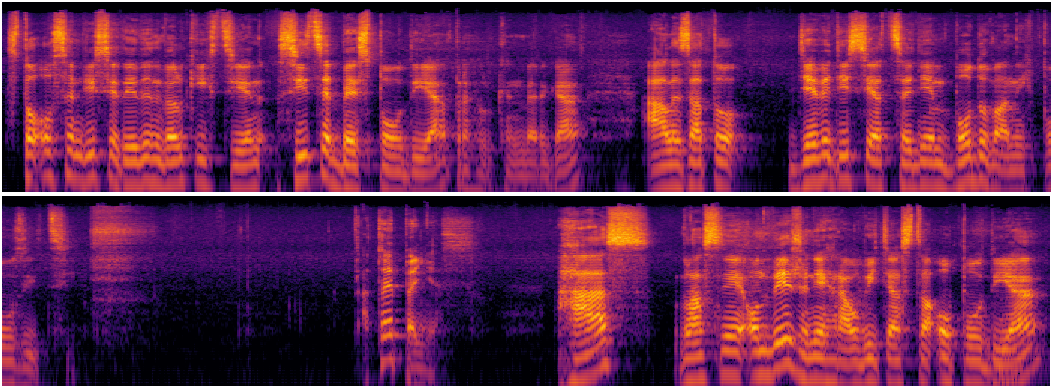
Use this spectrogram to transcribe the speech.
181 veľkých cien, síce bez pódia pre Hülkenberga, ale za to 97 bodovaných pozícií. A to je peněz. Haas, vlastne on vie, že nehrá o víťazstva o pódia,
